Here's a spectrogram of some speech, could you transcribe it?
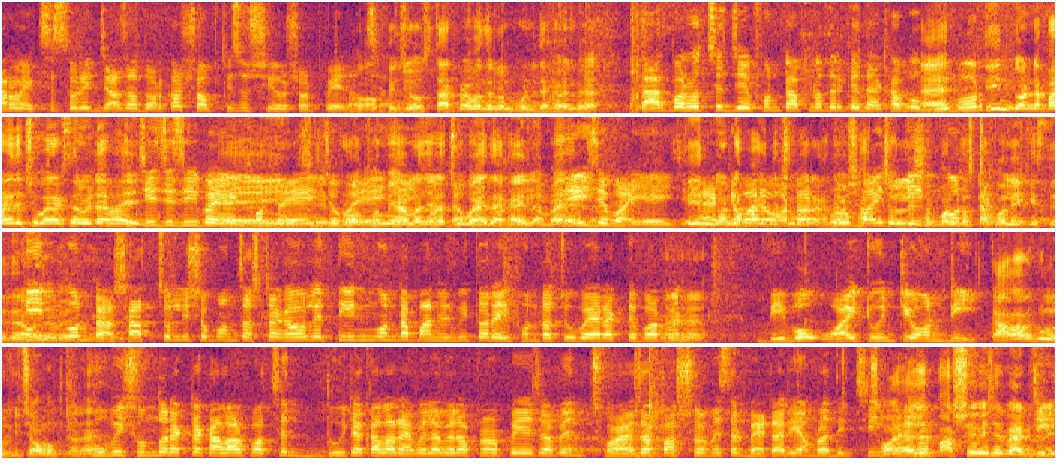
আরও অ্যাক্সেসরিজ যা যা দরকার সবকিছু শিওর শট পেয়ে যাচ্ছেন। ওকে জোস তারপর আমাদের কোন ফোনটি দেখাবেন ভাই তারপর হচ্ছে যে ফোনটা আপনাদেরকে দেখাবো হ্যাঁ, ভিভোর তিন ঘণ্টা পানিতে চুবাই রাখছেন ওইটা ভাই? জি জি জি ভাই এই ফোনটা এই যে ভাই প্রথমে আমরা যেটা চুবাই দেখাইলাম হ্যাঁ? এই যে ভাই এই যে তিন ঘণ্টা একেবারে পানিতে চুবাই রাখা waterproof ভাই, 4750 টাকা হলে কিস্তিতে নেওয়া তিন যাবে ঘণ্টা সাতচল্লিশশো পঞ্চাশ টাকা হলে তিন ঘণ্টা পানির ভিতরে এই ফোনটা চুবাই রাখতে পারবেন। হ্যাঁ, Vivo Y twenty on D কালারগুলো কি চমৎকার হ্যাঁ? খুবই সুন্দর একটা কালার পাচ্ছেন। দুইটা কালার অ্যাভেলেবেল আপনারা পেয়ে যাবেন। ছয় হাজার পাঁচশো এমএস এর ব্যাটারি আমরা দিচ্ছি। ছয় হাজার পাঁচশো এমএস এর ব্যাটারি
